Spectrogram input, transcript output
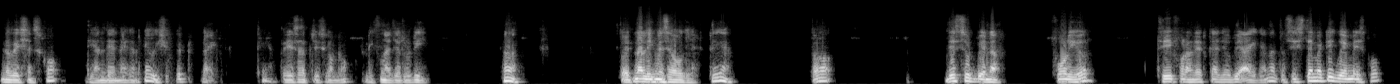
innovation को ध्यान देने करके वी शुड राइट ठीक है? तो ये सब चीज़ को हम लोग लिखना ज़रूरी हाँ? तो इतना लिखने से हो गया, ठीक है? तो this should be enough for your three four hundred का जो भी आएगा ना तो सिस्टमेटिक वे में इसको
